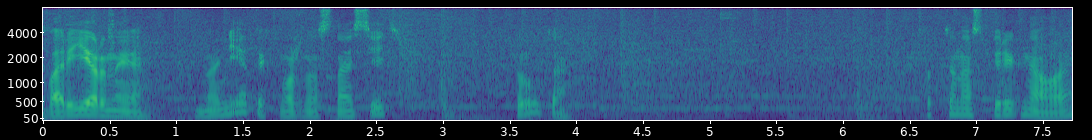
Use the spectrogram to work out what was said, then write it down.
барьерные. Но нет, их можно сносить. Круто. Как ты нас перегнал, а?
